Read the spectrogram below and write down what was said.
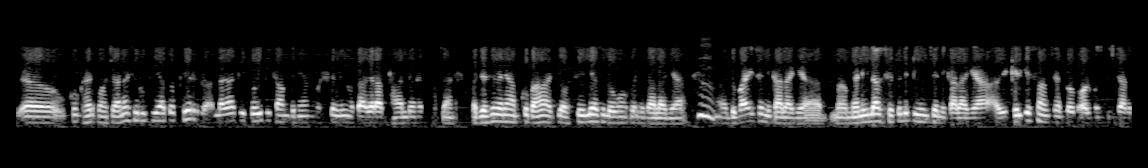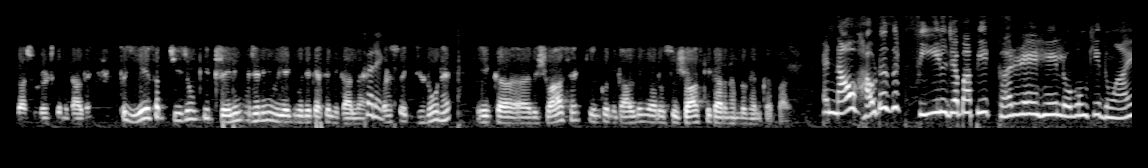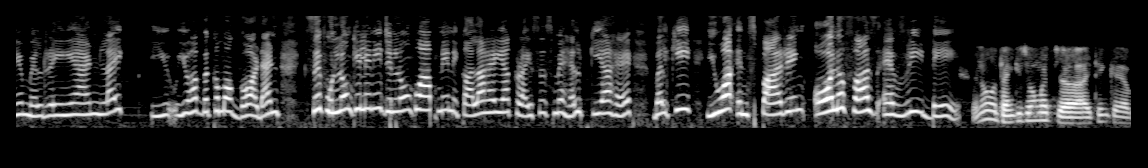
को घर पहुंचाना शुरू किया तो फिर लगा कि कोई भी काम दुनिया में मुश्किल नहीं होता अगर आप ठान लेने पहुँचाने। और जैसे मैंने आपको कहा कि ऑस्ट्रेलिया से लोगों को निकाला गया दुबई से निकाला गया मनीला से फिलीपीन से निकाला गया किर्गिस्तान से हम लोग ऑलमोस्ट तीन चार हज़ार स्टूडेंट्स को निकाल रहे तो ये सब चीज़ों की ट्रेनिंग मुझे नहीं हुई है कि मुझे कैसे निकालना है। बस एक जुनून है एक विश्वास है कि इनको निकाल देंगे और उस विश्वास के कारण हम लोग हेल्प कर पा रहे हैं। And now how does it feel जब आप ये कर रहे हैं, लोगों की दुआएँ मिल रही हैं and like you you have become a God and सिर्फ़ उन लोगों के लिए नहीं, जिन लोगों को आपने निकाला है या क्राइसिस में हेल्प किया है, बल्कि you are inspiring all of us every day no thank you so much I think you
